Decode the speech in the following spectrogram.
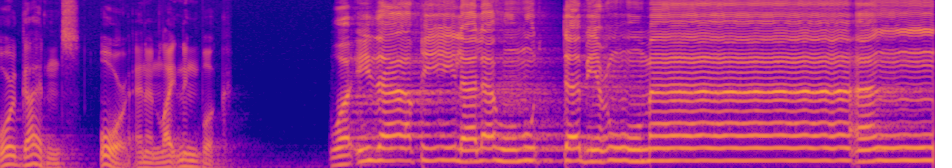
or guidance, or an enlightening book. واذا قيل لهم اتبعوا ما انزل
